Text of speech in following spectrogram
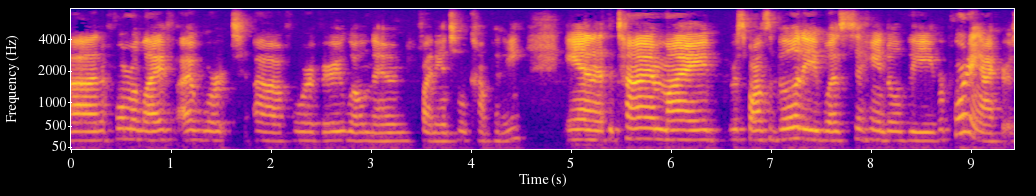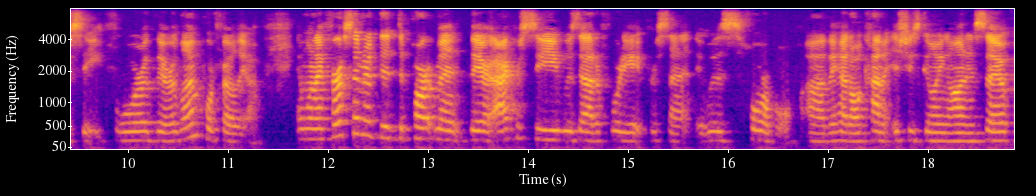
Uh, in a former life, I worked uh, for a very well known financial company. And at the time, my responsibility was to handle the reporting accuracy for their loan portfolio. And when I first entered the department, their accuracy was at a 48%. It was horrible. Uh, they had all kind of issues going on. And so uh,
